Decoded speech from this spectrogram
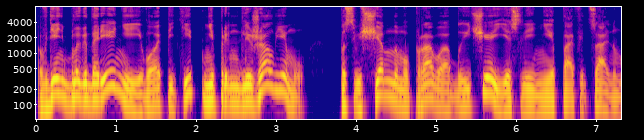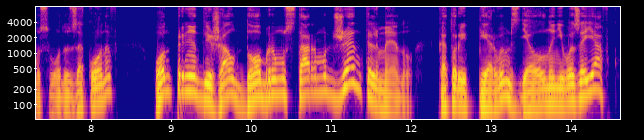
В день благодарения его аппетит не принадлежал ему, по священному праву обычая, если не по официальному своду законов, он принадлежал доброму старому джентльмену, который первым сделал на него заявку.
